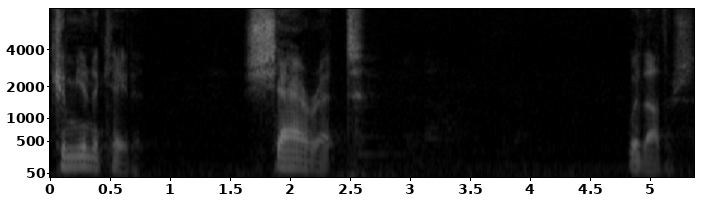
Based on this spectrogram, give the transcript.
communicate it, share it with others.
